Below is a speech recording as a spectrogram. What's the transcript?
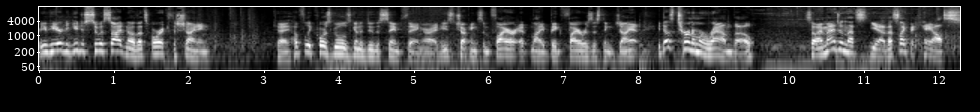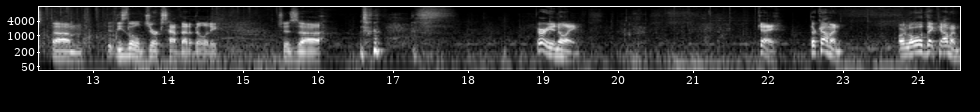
Are you here? Did you just suicide? No, that's Horik the Shining. Okay, hopefully Korzgul is going to do the same thing. All right, he's chucking some fire at my big fire-resisting giant. It does turn him around, though. So I imagine that's, yeah, that's like the chaos. Um, th these little jerks have that ability. Which is, uh... very annoying. Okay, they're coming. Our lord, they're coming.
